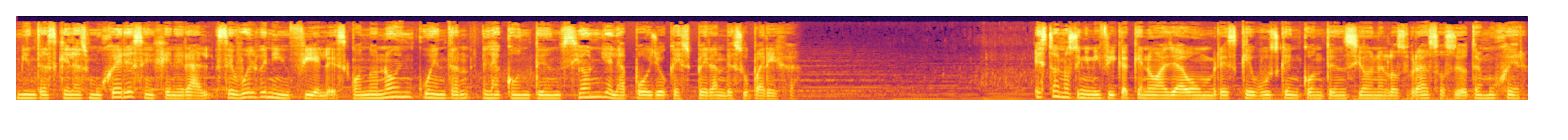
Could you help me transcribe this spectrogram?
Mientras que las mujeres en general se vuelven infieles cuando no encuentran la contención y el apoyo que esperan de su pareja. Esto no significa que no haya hombres que busquen contención en los brazos de otra mujer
